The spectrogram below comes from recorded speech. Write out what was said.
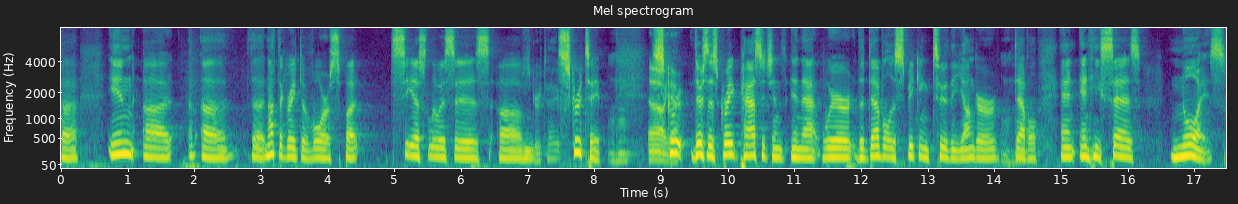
uh, in uh, uh, the, not the Great Divorce, but C.S. Lewis's um, Screwtape? Screw tape. Oh, Screw, There's this great passage in, in that where the devil is speaking to the younger devil, and, and he says, Noise.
